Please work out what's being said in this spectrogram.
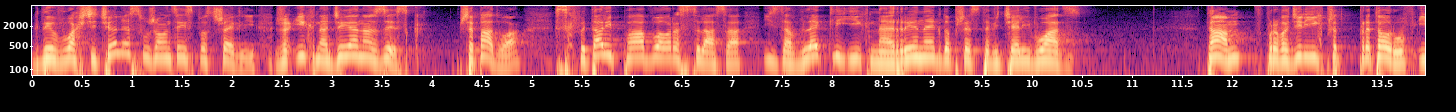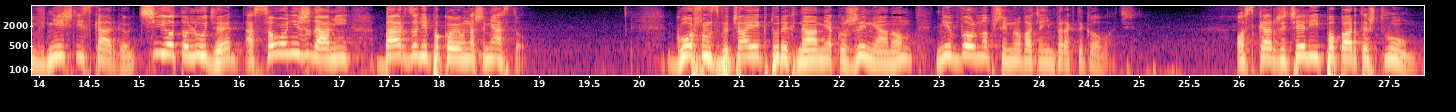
Gdy właściciele służącej spostrzegli, że ich nadzieja na zysk przepadła, schwytali Pawła oraz Sylasa i zawlekli ich na rynek do przedstawicieli władzy. Tam wprowadzili ich przed pretorów i wnieśli skargę. Ci oto ludzie, a są oni Żydami, bardzo niepokoją nasze miasto. Głoszą zwyczaje, których nam, jako Rzymianom, nie wolno przyjmować ani praktykować. Oskarżycieli poparł tłum.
